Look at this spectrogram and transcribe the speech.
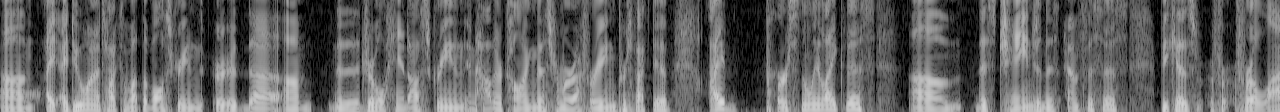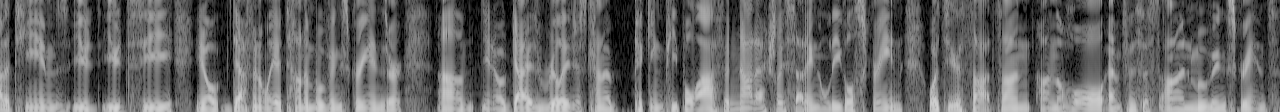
Um, I, I do want to talk about the ball screen or the um, the, the dribble handoff screen and how they're calling this from a refereeing perspective. I personally like this um, this change and this emphasis because for, for a lot of teams you'd you'd see you know definitely a ton of moving screens or um, you know guys really just kind of picking people off and not actually setting a legal screen. What's your thoughts on on the whole emphasis on moving screens?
